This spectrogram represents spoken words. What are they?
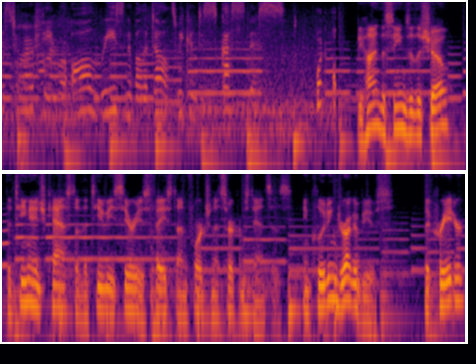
Mr. Murphy, we're all reasonable adults. We can discuss this. What? Behind the scenes of the show, the teenage cast of the TV series faced unfortunate circumstances, including drug abuse. The creator,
